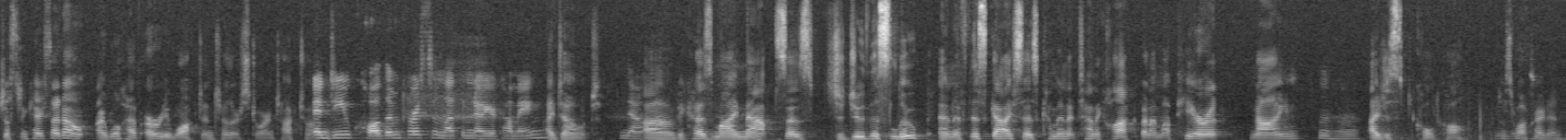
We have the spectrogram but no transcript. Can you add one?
just in case I don't, I will have already walked into their store and talked to them. And do you call them first and let them know you're coming? I don't. No. Uh, Because my map says to do this loop, and if this guy says, come in at 10 o'clock, but I'm up here at 9, Mm-hmm. I just cold call, just walk right in.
